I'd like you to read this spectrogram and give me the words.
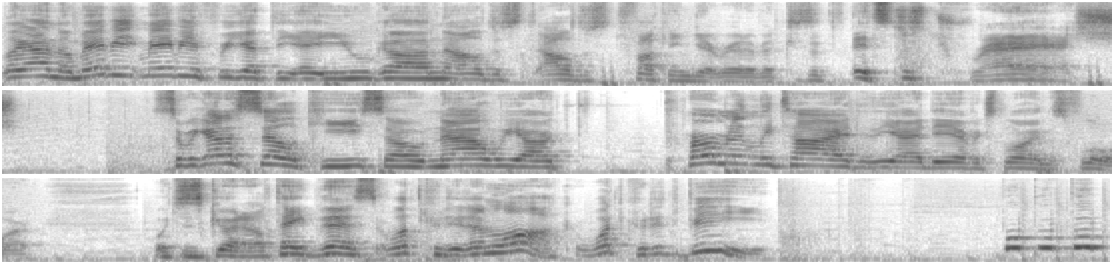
Like I don't know, maybe maybe if we get the AU gun, I'll just I'll just fucking get rid of it because it's it's just trash. So we got a cell key, so now we are permanently tied to the idea of exploring this floor, which is good. I'll take this. What could it unlock? What could it be? Boop boop boop.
